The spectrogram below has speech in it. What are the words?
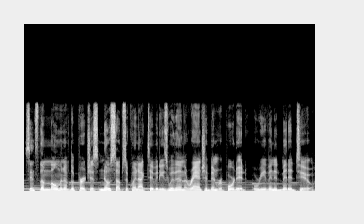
Since the moment of the purchase, no subsequent activities within the ranch have been reported or even admitted to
